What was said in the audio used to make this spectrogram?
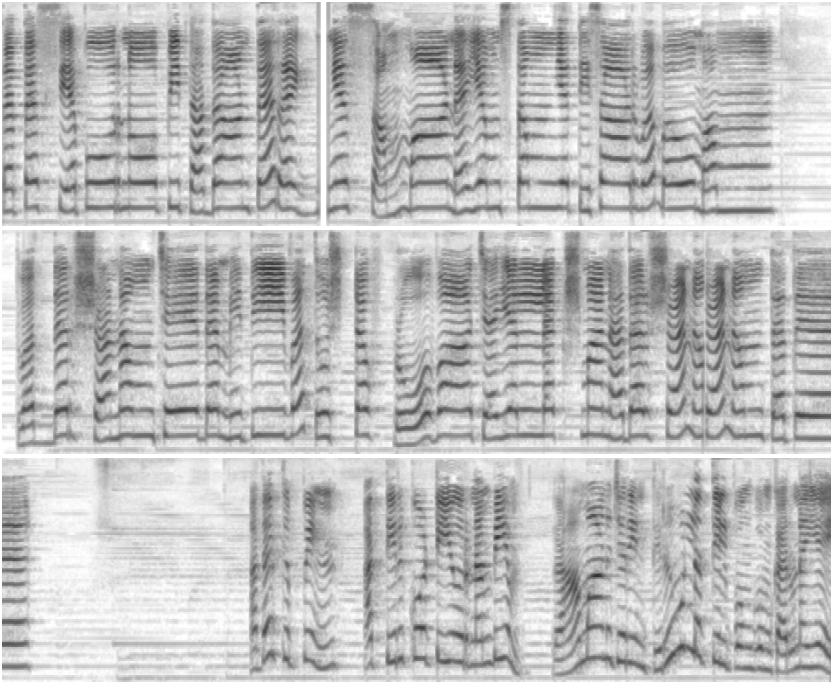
ததஸ்ய பூர்ணோபி ததாந்தரஜ்ஞ சம்மானயம் ஸ்தம் யதி சார்வபௌமம் त्वद्दर्शनं चेदमितीव तुष्टः प्रोवाच यल्लक्ष्मणदर्शनं तत् அதற்குப் பின் அத்திருக்கோட்டியூர் நம்பியும் ராமானுஜரின் திருவுள்ளத்தில் பொங்கும் கருணையை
